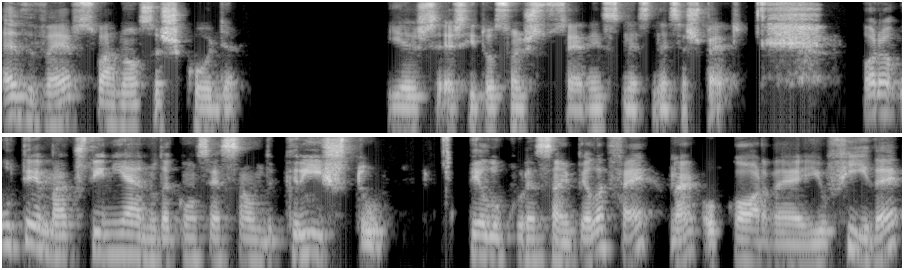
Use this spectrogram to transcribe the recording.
adverso à nossa escolha. E as, as situações sucedem-se nesse, nesse aspecto. Ora, o tema agostiniano da concepção de Cristo pelo coração e pela fé, né? o corda e o fide,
